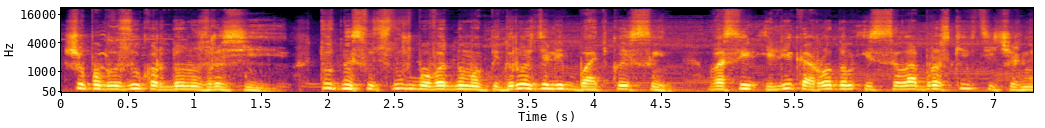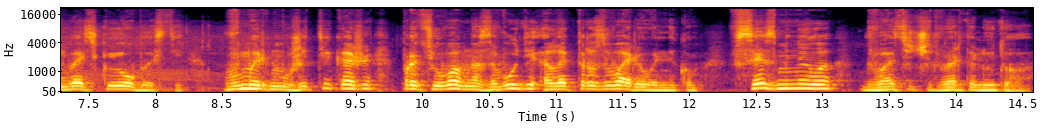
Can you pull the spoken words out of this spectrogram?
що поблизу кордону з Росією. Тут несуть службу в одному підрозділі батько і син. Василь Іліка родом із села Бросківці Чернівецької області. В мирному житті каже, працював на заводі електрозварювальником. Все змінило 24 лютого.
